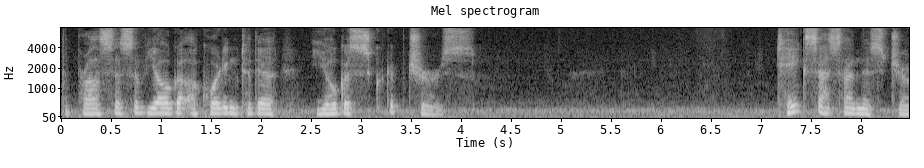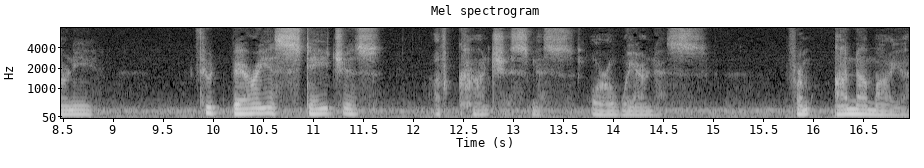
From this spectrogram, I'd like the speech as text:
The process of yoga, according to the yoga scriptures, takes us on this journey through various stages of consciousness or awareness, from annamaya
